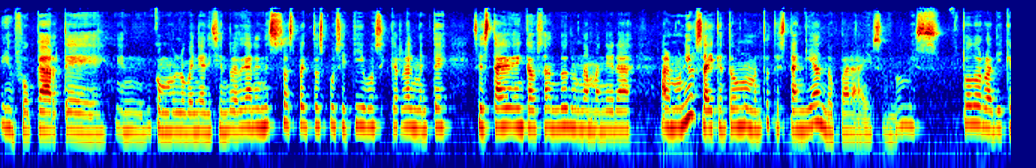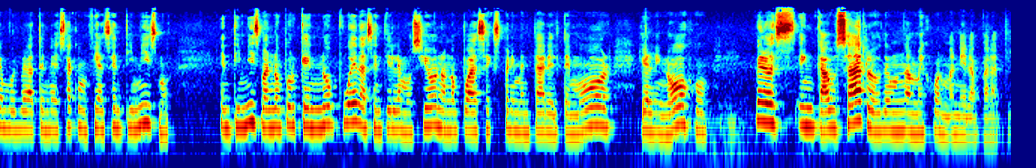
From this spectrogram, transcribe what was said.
enfocarte en, como lo venía diciendo Edgar, en esos aspectos positivos y que realmente se está encauzando de una manera armoniosa y que en todo momento te están guiando para eso, ¿no? Todo radica en volver a tener esa confianza en ti mismo, en ti misma, no porque no puedas sentir la emoción o no puedas experimentar el temor, el enojo, pero es encauzarlo de una mejor manera para ti.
